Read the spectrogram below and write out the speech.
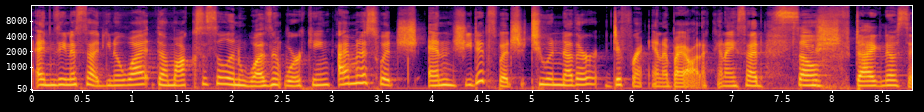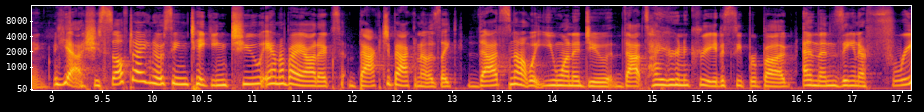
And Zaina said, You know what? The amoxicillin wasn't working. I'm going to switch. And she did switch to another different antibiotic. And I said, Self diagnosing. yeah, she's self diagnosing, taking two antibiotics back to back. And I was like, that's not what you want to do. That's how you're going to create a super bug. And then Zaina freaked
